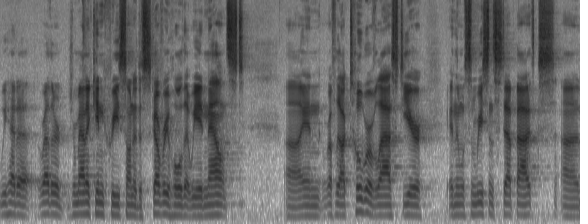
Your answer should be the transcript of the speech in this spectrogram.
we had a rather dramatic increase on a discovery hole that we announced uh, in roughly October of last year and then with some recent step backs uh,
